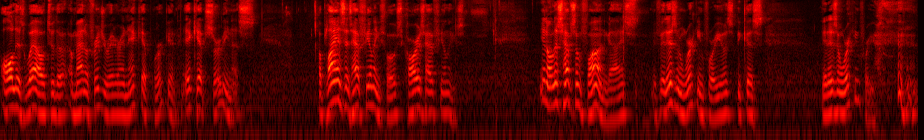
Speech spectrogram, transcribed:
all is well to the Amana refrigerator, and it kept working. It kept serving us. Appliances have feelings, folks. Cars have feelings. You know, let's have some fun, guys. If it isn't working for you, it's because it isn't working for you.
